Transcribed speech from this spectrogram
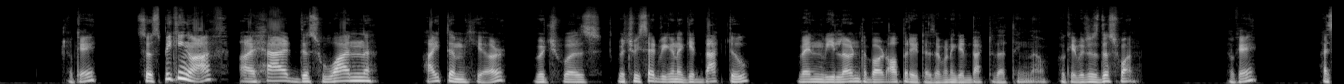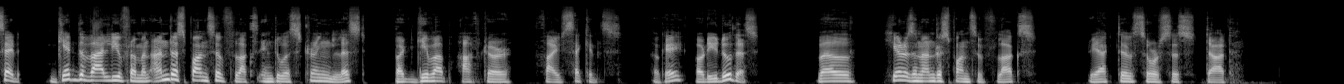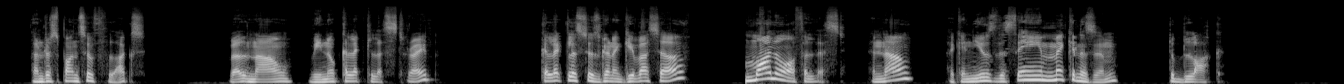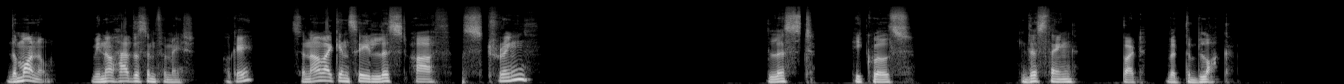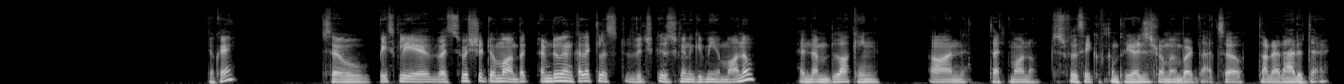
Okay. So speaking of, I had this one item here, which was, which we said we're going to get back to when we learned about operators. I want to get back to that thing now. Okay, which is this one. Okay. I said, get the value from an unresponsive flux into a string list, but give up after five seconds. Okay. How do you do this? Well, here is an unresponsive flux, reactive sources dot unresponsive flux. Well, now we know collect list, right? Collect list is going to give us a mono of a list. And now I can use the same mechanism to block the mono. We now have this information, okay? So now I can say list of string list equals this thing, but with the block. Okay? So basically, uh, I switch it to a mono, but I'm doing a collect list, which is going to give me a mono, and I'm blocking on that mono, just for the sake of complete. I just remembered that, so thought I'd add it there.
